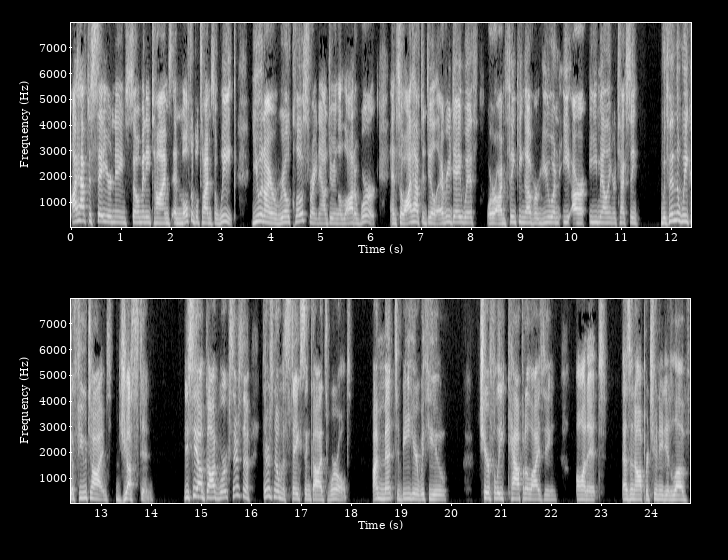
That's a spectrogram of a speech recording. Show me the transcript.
I have to say your name so many times and multiple times a week. You and I are real close right now doing a lot of work. And so I have to deal every day with, or I'm thinking of, or you and e- are emailing or texting within the week a few times, Justin. You see how God works? There's no, there's no mistakes in God's world. I'm meant to be here with you, cheerfully capitalizing on it as an opportunity to love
